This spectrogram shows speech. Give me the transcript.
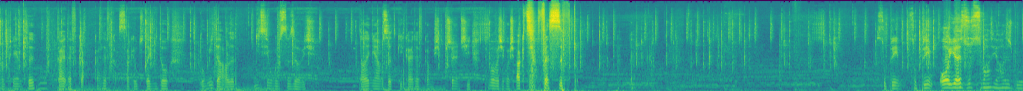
Zamknięty. KLFK. KLFK zagrał tutaj mi do, do mida, ale nic nie mogłem z tym zrobić. Dalej nie mam setki, KLFK musi to przejąć i próbować jakąś akcję ofensywną. Supreme, Supreme, o Jezus Maria, ależ było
